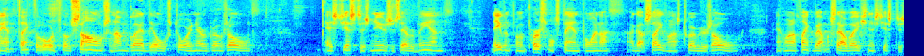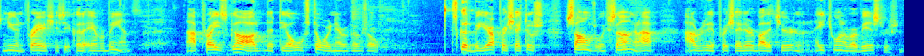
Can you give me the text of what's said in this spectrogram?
Amen. Thank the Lord for those songs, and I'm glad the old story never grows old. It's just as new as it's ever been. And even from a personal standpoint, I, I got saved when I was 12 years old. And when I think about my salvation, it's just as new and fresh as it could have ever been. I praise God that the old story never grows old. It's good to be here. I appreciate those songs that we've sung, and I, I really appreciate everybody that's here and each one of our visitors. And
